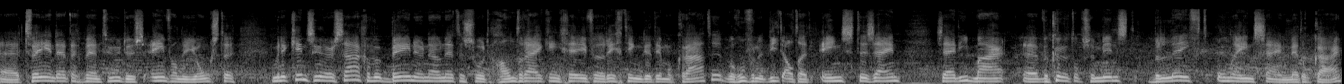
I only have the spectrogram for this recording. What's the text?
Uh, 32 bent u, dus een van de jongste. Meneer Kinzinger, zagen we Boehner nou net een soort handreiking geven richting de democraten? We hoeven het niet altijd eens te zijn, zei hij, maar uh, we kunnen het op zijn minst beleefd oneens zijn met elkaar.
